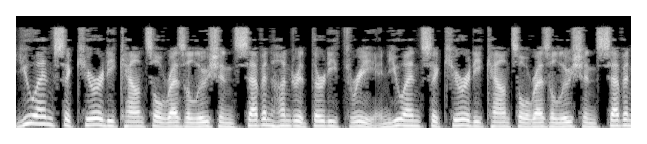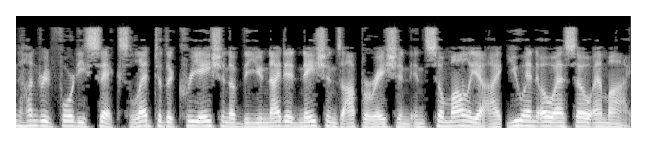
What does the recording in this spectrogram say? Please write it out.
UN Security Council Resolution 733 and UN Security Council Resolution 746 led to the creation of the United Nations Operation in Somalia I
